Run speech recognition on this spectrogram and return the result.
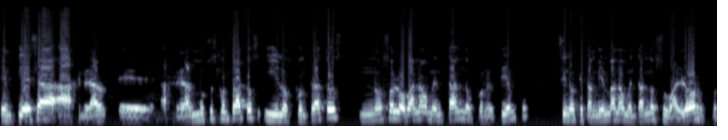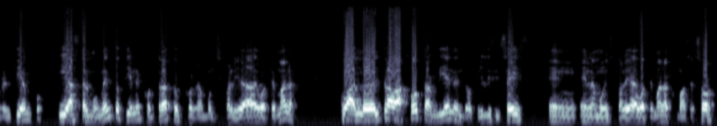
empieza a generar, eh, a generar muchos contratos y los contratos no solo van aumentando con el tiempo, sino que también van aumentando su valor con el tiempo. Y hasta el momento tiene contratos con la Municipalidad de Guatemala. Cuando él trabajó también en 2016 en, en la Municipalidad de Guatemala como asesor.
